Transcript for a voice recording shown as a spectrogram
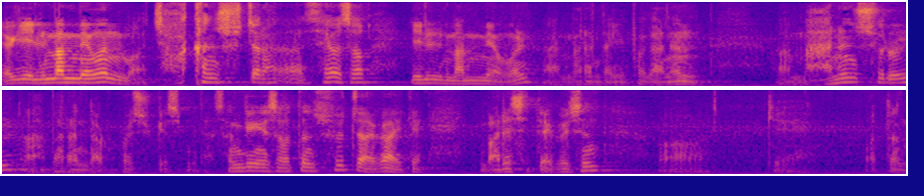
여기 1만 명은 뭐 정확한 숫자를 세워서 1만 명을 아, 말한다기보다는 아, 많은 수를 말한다고 볼 수 있겠습니다. 성경에서 어떤 숫자가 이렇게 말했을 때 그것은 어, 어떤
